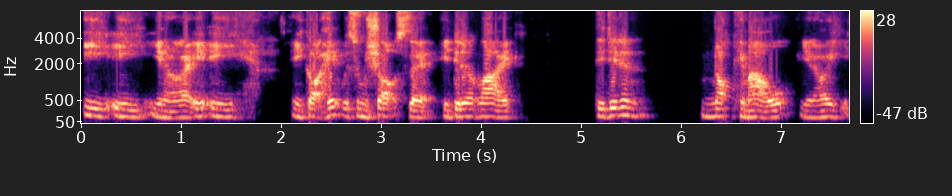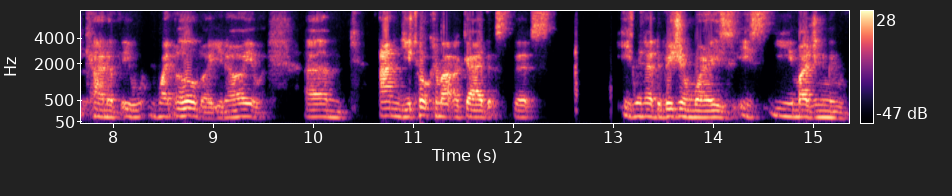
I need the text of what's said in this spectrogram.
he, he you know he he got hit with some shots that he didn't like. They didn't knock him out. You know, he, he kind of he went over. You know, he, um, and you're talking about a guy that's that's he's in a division where he's, he's you imagine him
